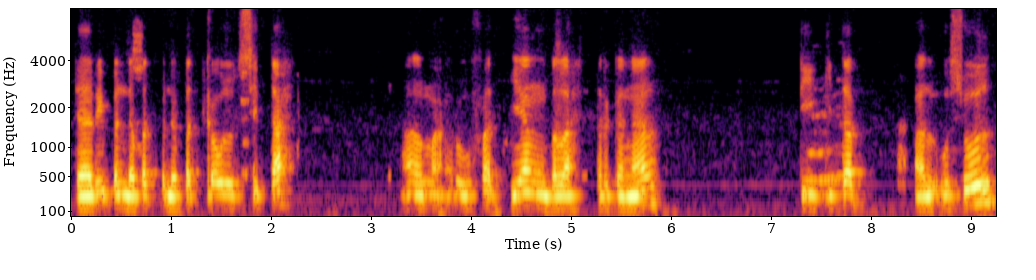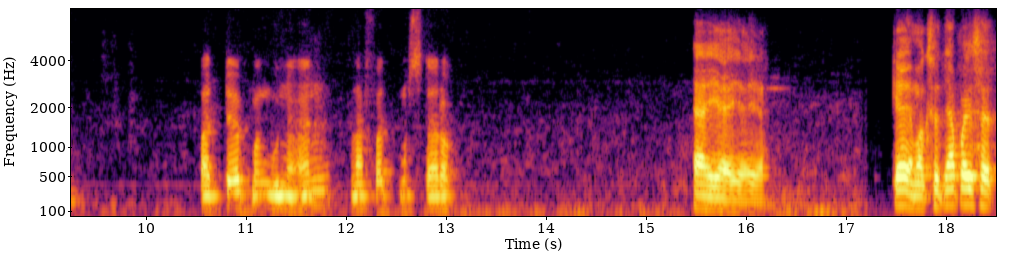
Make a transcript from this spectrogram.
dari pendapat-pendapat kaul sitah al-ma'rufat yang telah terkenal di kitab al-usul pada penggunaan lafat mustarok. Ya, ya, ya, ya. Oke, maksudnya apa Ustaz?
